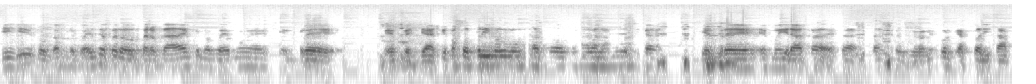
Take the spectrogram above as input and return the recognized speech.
Sí, poca frecuencia, pero, pero cada vez que nos vemos es siempre especial. ¿Qué pasó, primo? ¿Cómo está todo? ¿Cómo va la música? Siempre es muy grata estas, reuniones porque actualizamos.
